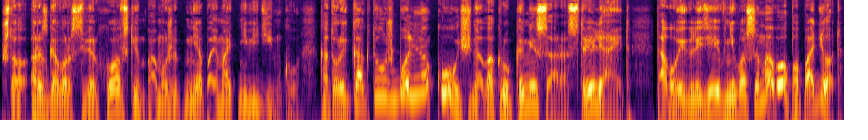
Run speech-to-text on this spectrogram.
что разговор с Верховским поможет мне поймать невидимку, который как-то уж больно кучно вокруг комиссара стреляет. Того и гляди, в него самого попадет.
